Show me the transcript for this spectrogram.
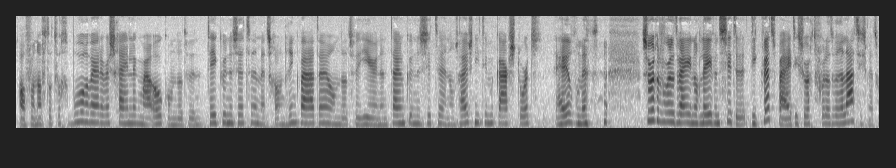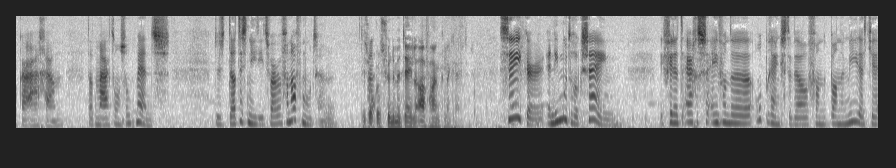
Al vanaf dat we geboren werden waarschijnlijk, maar ook omdat we een thee kunnen zetten met schoon drinkwater. Omdat we hier in een tuin kunnen zitten en ons huis niet in elkaar stort. Heel veel mensen zorgen ervoor dat wij hier nog levend zitten. Die kwetsbaarheid die zorgt ervoor dat we relaties met elkaar aangaan. Dat maakt ons ook mens. Dus dat is niet iets waar we vanaf moeten. Het is ook een fundamentele afhankelijkheid. Zeker, en die moet er ook zijn. Ik vind het ergens een van de opbrengsten wel van de pandemie dat je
